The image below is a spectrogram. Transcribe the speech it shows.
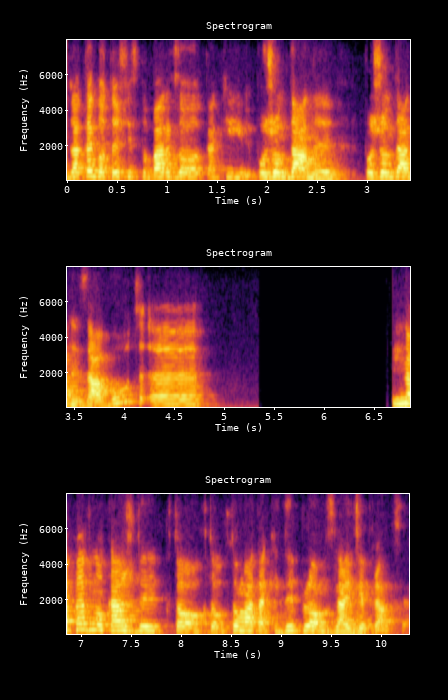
dlatego też jest to bardzo taki pożądany, pożądany zawód. E, I na pewno każdy, kto, kto, kto ma taki dyplom, znajdzie pracę.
